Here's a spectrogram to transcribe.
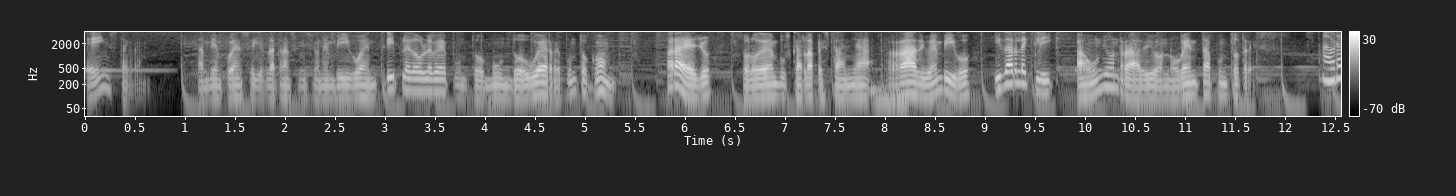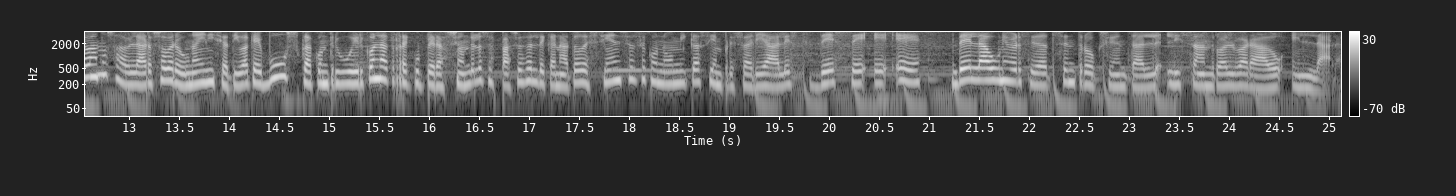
e Instagram. También pueden seguir la transmisión en vivo en www.mundour.com. Para ello, solo deben buscar la pestaña Radio en vivo y darle clic a Unión Radio 90.3. Ahora vamos a hablar sobre una iniciativa que busca contribuir con la recuperación de los espacios del Decanato de Ciencias Económicas y Empresariales DCEE e, de la Universidad Centro Occidental Lisandro Alvarado en Lara.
